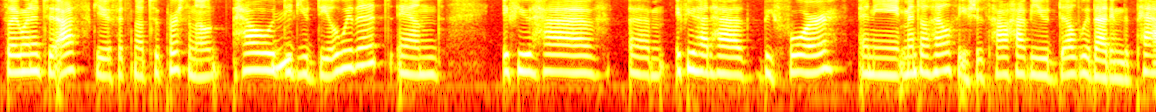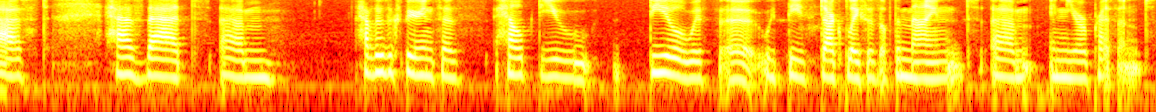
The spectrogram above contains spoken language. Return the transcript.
So I wanted to ask you, if it's not too personal, how mm did you deal with it, and if you have, um, if you had had before any mental health issues, how have you dealt with that in the past? Has that um, have those experiences helped you deal with uh, with these dark places of the mind um, in your present?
